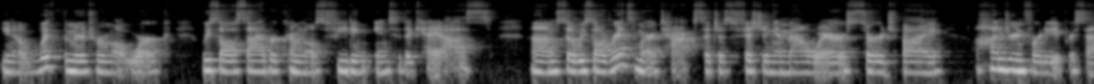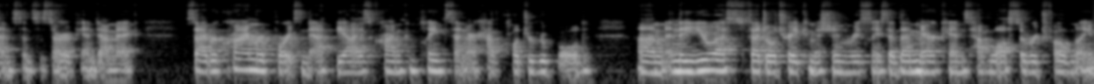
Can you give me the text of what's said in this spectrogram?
you know, with the move to remote work, we saw cyber criminals feeding into the chaos. Um, so we saw ransomware attacks such as phishing and malware surge by 148% since the start of the pandemic. Cybercrime reports in the FBI's Crime Complaint Center have quadrupled. Um, and the US Federal Trade Commission recently said that Americans have lost over $12 million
